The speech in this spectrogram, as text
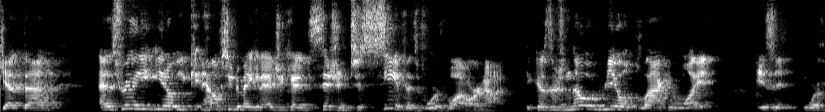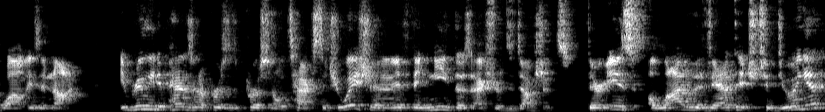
get that. And it's really, you know, it helps you to make an educated decision to see if it's worthwhile or not. Because there's no real black and white. Is it worthwhile? Is it not? It really depends on a person's personal tax situation and if they need those extra deductions. There is a lot of advantage to doing it,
